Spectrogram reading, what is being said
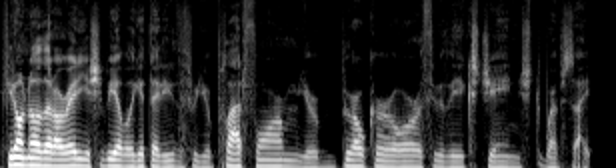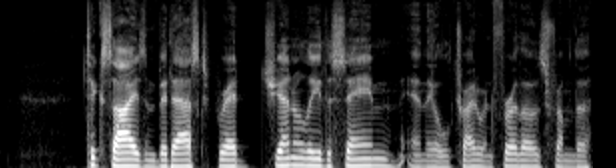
if you don't know that already, you should be able to get that either through your platform, your broker, or through the exchange website. Tick size and bid-ask spread generally the same, and they'll try to infer those from the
